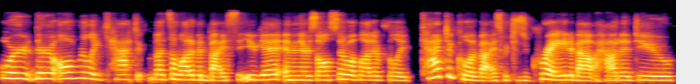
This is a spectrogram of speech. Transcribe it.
or they're all really tactical that's a lot of advice that you get and then there's also a lot of really tactical advice which is great about how to do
